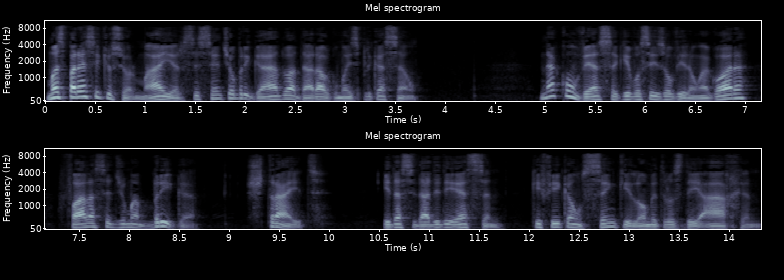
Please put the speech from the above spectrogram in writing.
Mas parece que o Sr. Mayer se sente obrigado a dar alguma explicação. Na conversa que vocês ouvirão agora, fala-se de uma briga, Streit, e da cidade de Essen, que fica a uns 100 quilômetros de Aachen.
